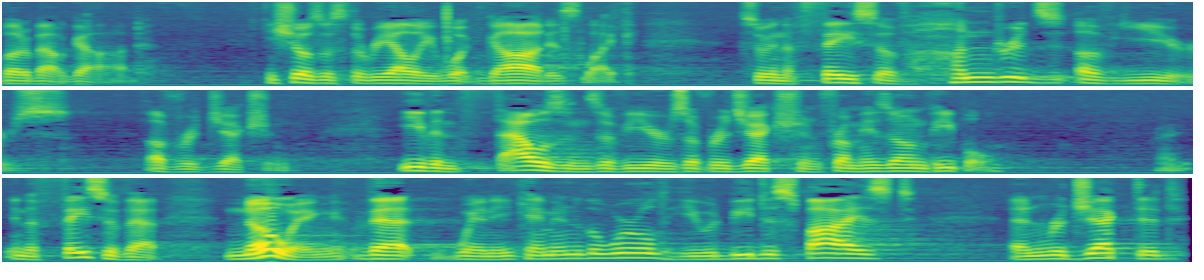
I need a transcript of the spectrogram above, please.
but about God. He shows us the reality of what God is like. So, in the face of hundreds of years of rejection, even thousands of years of rejection from his own people, Right? In the face of that, knowing that when he came into the world, he would be despised and rejected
